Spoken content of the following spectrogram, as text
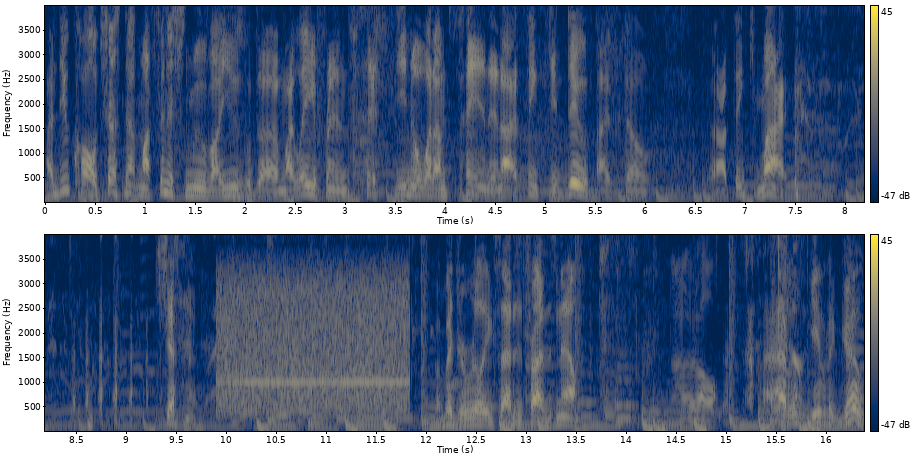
I do call chestnut my finishing move I use with uh, my lady friends, if you know what I'm saying, and I think you do. I don't. I think you might. chestnut. I bet you're really excited to try this now. Not at all. All right, let's give it a go.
